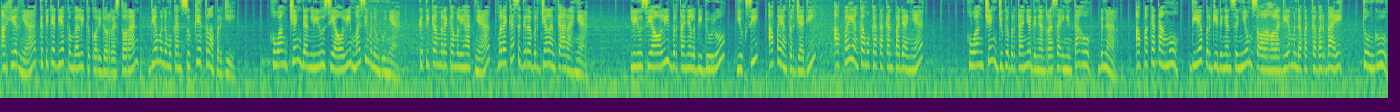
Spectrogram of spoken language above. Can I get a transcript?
Akhirnya, ketika dia kembali ke koridor restoran, dia menemukan Suke telah pergi. Huang Cheng dan Liu Xiaoli masih menunggunya. Ketika mereka melihatnya, mereka segera berjalan ke arahnya. Liu Xiaoli bertanya lebih dulu, Yuxi, apa yang terjadi? Apa yang kamu katakan padanya? Huang Cheng juga bertanya dengan rasa ingin tahu, benar. Apa katamu? Dia pergi dengan senyum seolah-olah dia mendapat kabar baik. Tunggu,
